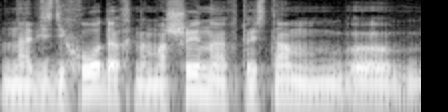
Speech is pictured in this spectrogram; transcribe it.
на вездеходах, на машинах. То есть там, э,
